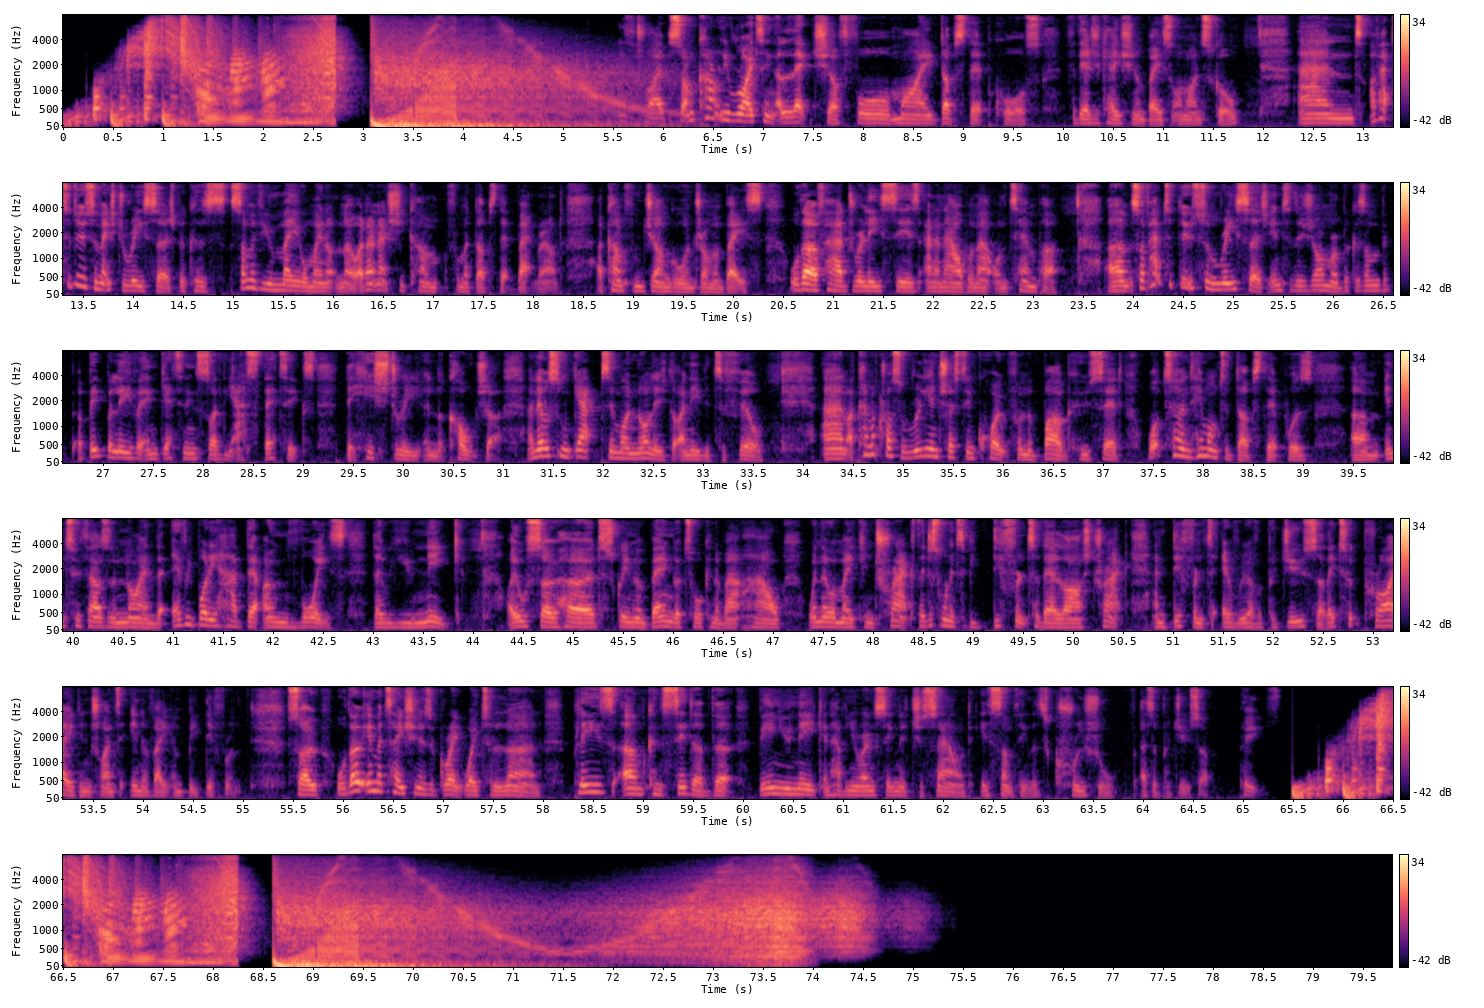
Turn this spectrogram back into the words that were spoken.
Thank you. Tribe. So I'm currently writing a lecture for my dubstep course for the Education and Bass Online School. And I've had to do some extra research because some of you may or may not know I don't actually come from a dubstep background. I come from jungle and drum and bass, although I've had releases and an album out on Tempa. Um, so I've had to do some research into the genre because I'm a big believer in getting inside the aesthetics, the history, and the culture. And there were some gaps in my knowledge that I needed to fill. And I came across a really interesting quote from the Bug who said what turned him onto dubstep was um, in 2009 that everybody had their own voice, they were unique. I also heard Skream and Benga talking about how when they were making tracks, they just wanted to be different to their last track and different to every other producer. They took pride in trying to innovate and be different. So, although imitation is a great way to learn, please um, consider that being unique and having your own signature sound is something that's crucial as a producer. Peace.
